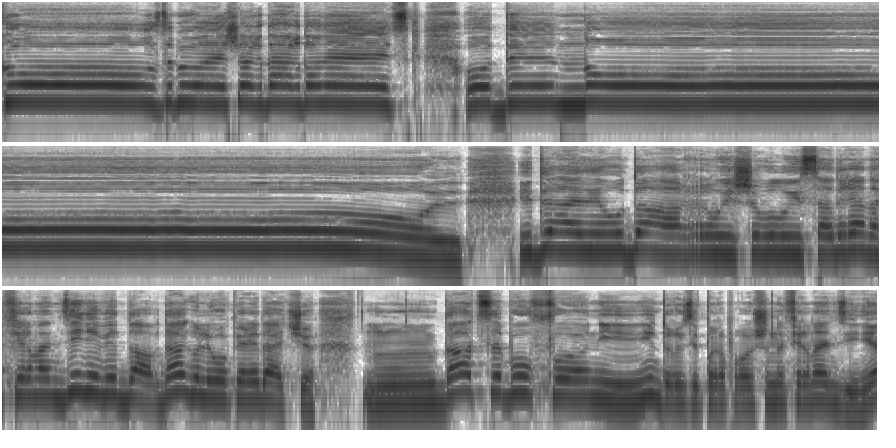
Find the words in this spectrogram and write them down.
Гол! Забиває Шахтар Донецьк. 1-0. 2-0. Ідеальний удар вийшов у Луїса Адріана. Фернандіні віддав, да, гольову передачу? М, да, це був. е, Ні, ні, друзі, перепрошую, не Фернандіні.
